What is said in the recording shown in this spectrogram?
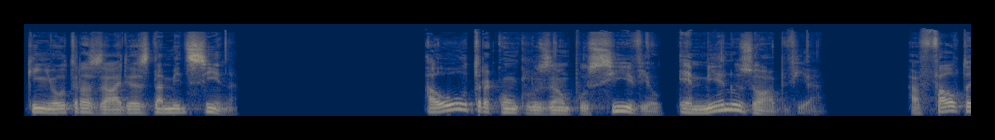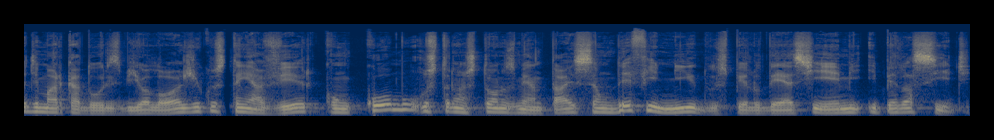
que em outras áreas da medicina. A outra conclusão possível é menos óbvia. A falta de marcadores biológicos tem a ver com como os transtornos mentais são definidos pelo DSM e pela CID.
